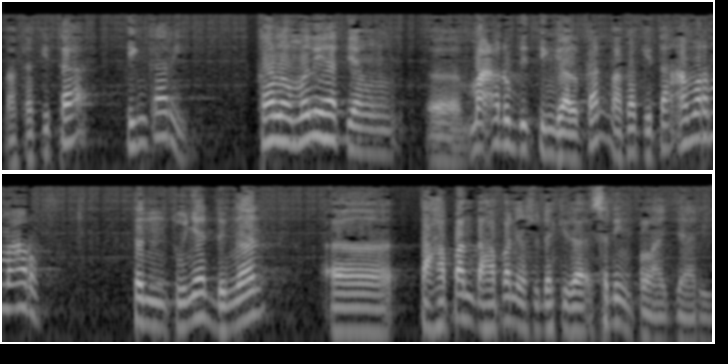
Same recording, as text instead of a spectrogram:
maka kita ingkari. Kalau melihat yang e, ma'ruf ditinggalkan, maka kita amar ma'ruf. Tentunya dengan e, tahapan-tahapan yang sudah kita sering pelajari.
